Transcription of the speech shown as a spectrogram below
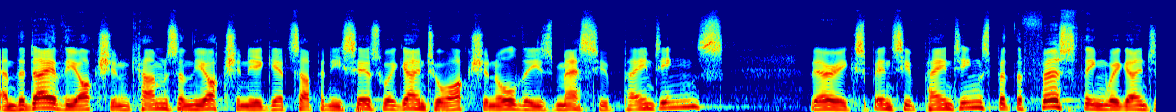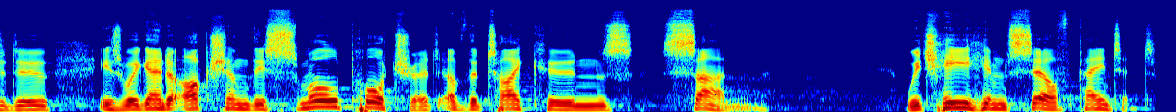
And the day of the auction comes, and the auctioneer gets up and he says, We're going to auction all these massive paintings, very expensive paintings, but the first thing we're going to do is we're going to auction this small portrait of the tycoon's son, which he himself painted.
